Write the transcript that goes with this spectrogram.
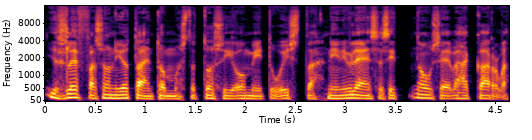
jos leffas on jotain tuommoista tosi omituista, niin yleensä sit nousee vähän karvat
